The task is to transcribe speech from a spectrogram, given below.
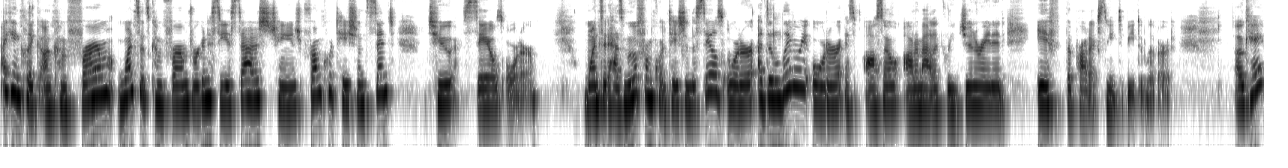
I can click on confirm. Once it's confirmed, we're going to see a status change from quotation sent to sales order. Once it has moved from quotation to sales order, a delivery order is also automatically generated if the products need to be delivered. Okay,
